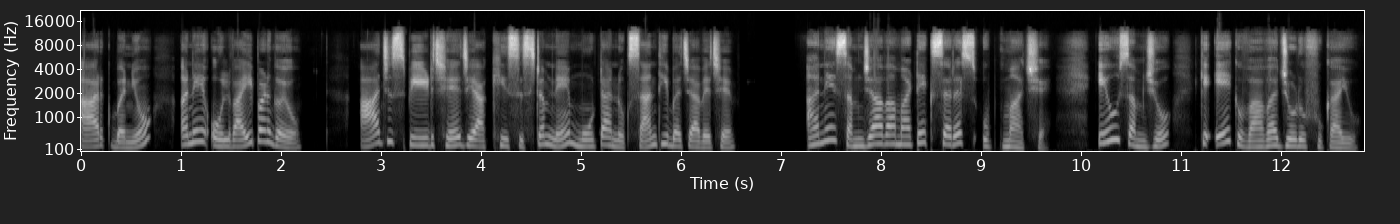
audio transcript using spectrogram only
આર્ક બન્યો અને ઓલવાઈ પણ ગયો. આ જ સ્પીડ છે જે આખી સિસ્ટમને મોટા નુકસાનથી બચાવે છે. આને સમજાવવા માટે એક સરસ ઉપમા છે. એવું સમજો કે એક વાવાઝોડું ફૂંકાયું.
